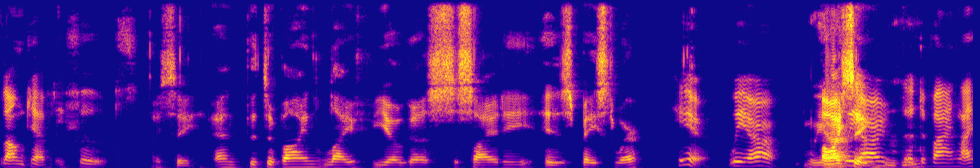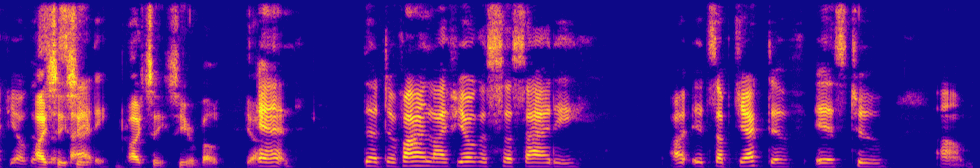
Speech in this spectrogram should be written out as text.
longevity foods. I see. And the Divine Life Yoga Society is based where? Here. We are we oh, are, I see. We are mm-hmm. the Divine Life Yoga I Society. See. I see. See, you're both. Yeah. And the Divine Life Yoga Society, uh, its objective is to um,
